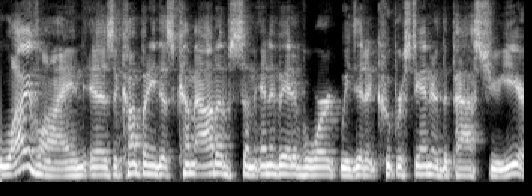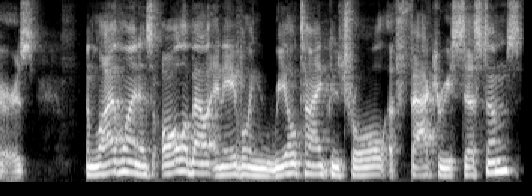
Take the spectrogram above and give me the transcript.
Liveline is a company that's come out of some innovative work we did at Cooper Standard the past few years and Liveline is all about enabling real time control of factory systems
